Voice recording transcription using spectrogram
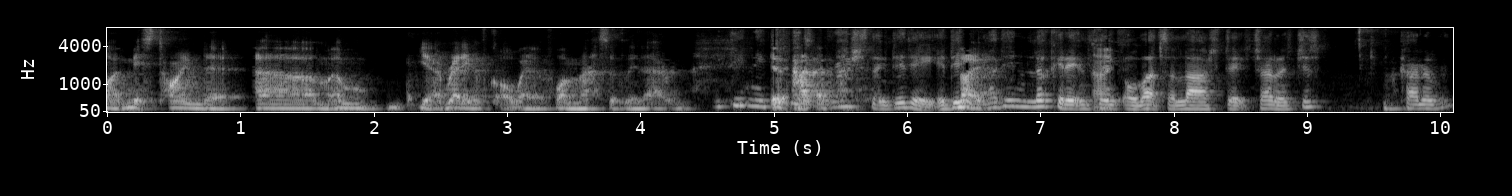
like mistimed it. Um, and yeah, Reading have got away with one massively there. And he didn't need to had, rush though, did he? It didn't. No. I didn't look at it and no. think, oh, that's a last ditch challenge. Just kind of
